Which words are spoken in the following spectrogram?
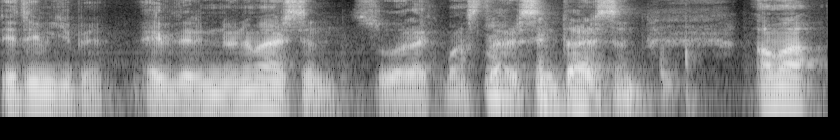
Dediğim gibi evlerinin önü versin, sular akmaz dersin dersin. Ama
